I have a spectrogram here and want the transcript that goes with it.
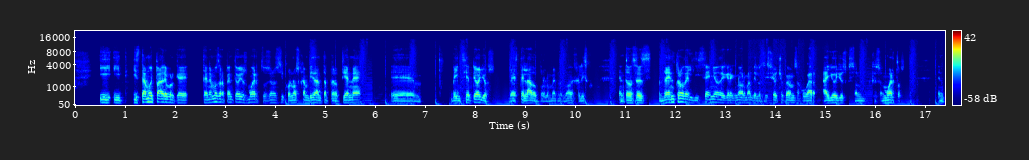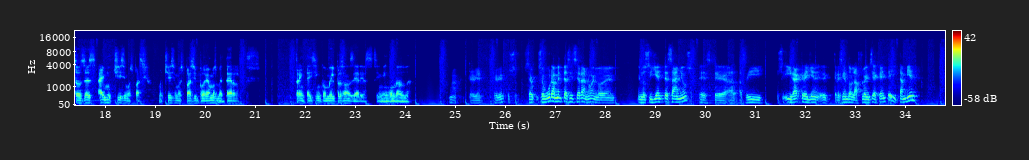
y, está muy padre porque tenemos de repente hoyos muertos, yo no sé si conozcan Vidanta, pero tiene 27 eh, hoyos, de este lado por lo menos, ¿no? De Jalisco. Entonces, dentro del diseño de Greg Norman, de los 18 que vamos a jugar, hay hoyos que son, que son muertos. Entonces, hay muchísimo espacio, muchísimo espacio y podríamos meter 35 mil personas diarias, sin ninguna duda. Ah, qué bien, qué bien. Pues seguramente así será, ¿no? En, los siguientes años, este, así pues, irá creciendo la afluencia de gente y también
